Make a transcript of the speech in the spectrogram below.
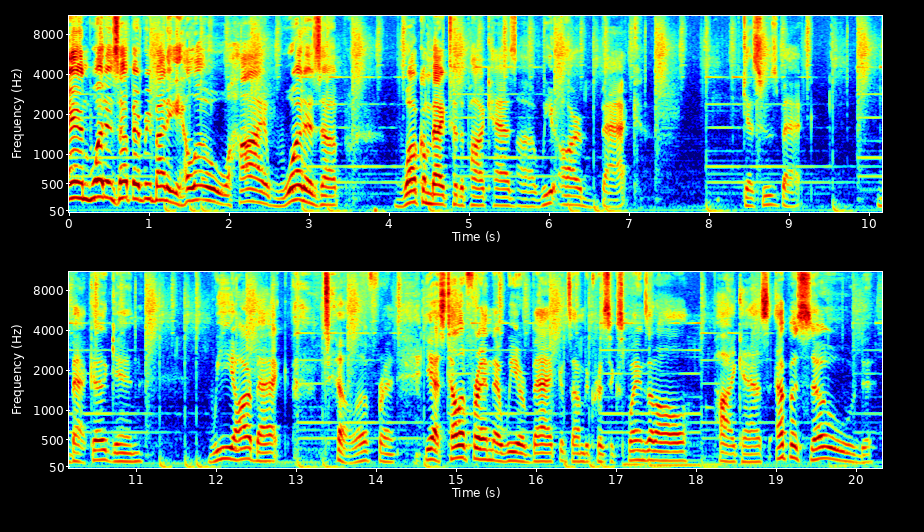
And what is up, everybody? Hello, hi, what is up? Welcome back to the podcast. Uh, we are back. Guess who's back? Back again. We are back. tell a friend. Yes, tell a friend that we are back. It's on Zombie Chris Explains It All podcast, episode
